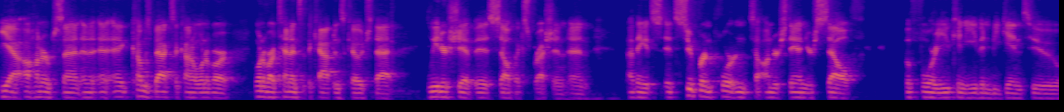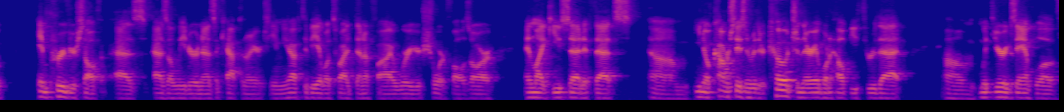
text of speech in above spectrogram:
Yeah, a hundred percent, and it comes back to kind of one of our one of our tenets at the captain's coach that leadership is self-expression, and I think it's it's super important to understand yourself before you can even begin to improve yourself as as a leader and as a captain on your team. You have to be able to identify where your shortfalls are and like you said, if that's um, you know conversation with your coach and they're able to help you through that, um, with your example of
